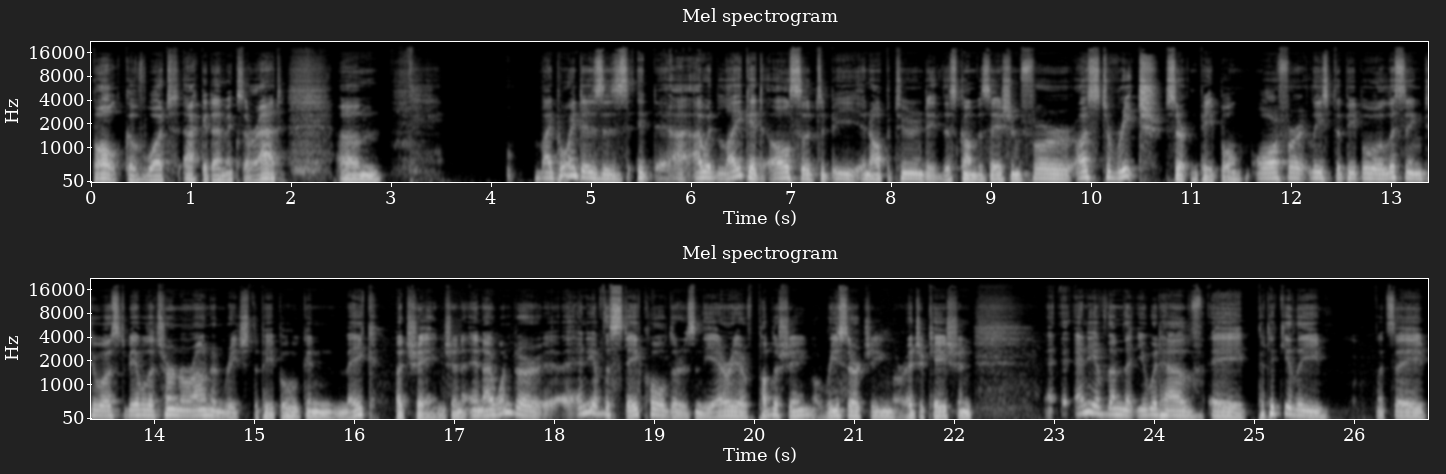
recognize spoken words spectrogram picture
bulk of what academics are at. Um, my point is, is it? I would like it also to be an opportunity, this conversation, for us to reach certain people, or for at least the people who are listening to us to be able to turn around and reach the people who can make a change. And and I wonder, any of the stakeholders in the area of publishing or researching or education, any of them that you would have a particularly, let's say,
